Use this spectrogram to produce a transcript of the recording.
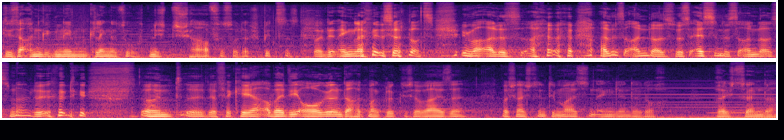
diese angenehmen Klänge sucht, nichts Scharfes oder Spitzes. Bei den Engländern ist ja dort immer alles, alles anders. Das Essen ist anders ne? und äh, der Verkehr. Aber die Orgeln, da hat man glücklicherweise, wahrscheinlich sind die meisten Engländer doch Rechtshänder.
